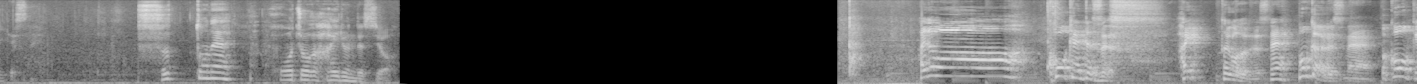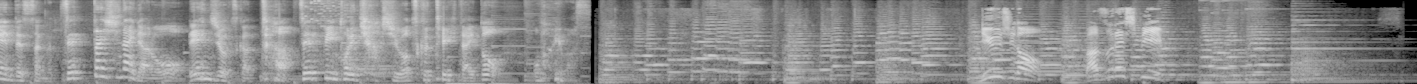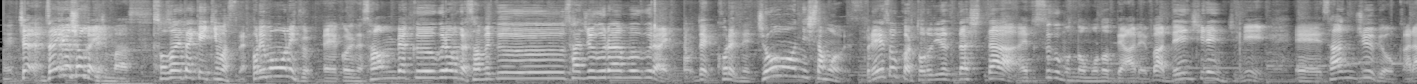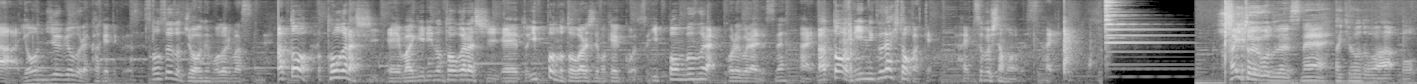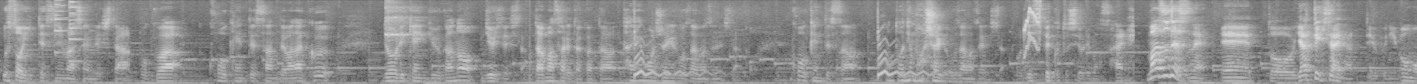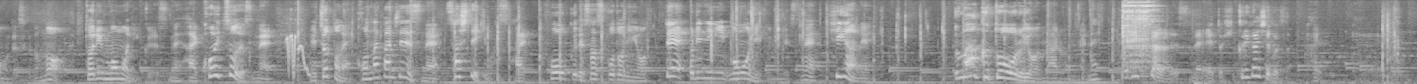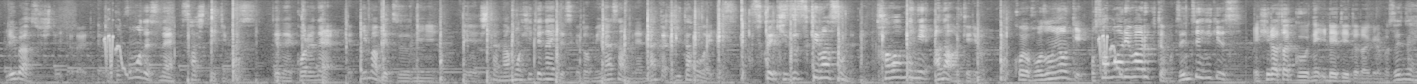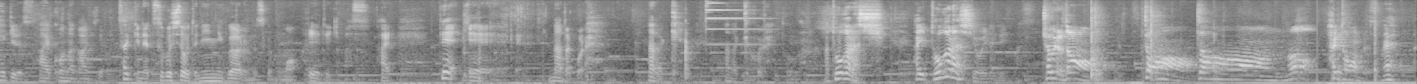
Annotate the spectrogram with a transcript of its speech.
いいですね。すっとね包丁が入るんですよ。はいどうもー。高健鉄です。はいということでですね今回はですね高健鉄さんが絶対しないであろうレンジを使った絶品鶏チャーシューを作っていきたいと思います。リュウジのバズレシピ。じゃあ材料紹介いきます。素材だけいきますね。鶏もも肉、えー、これね 300g から 330g ぐらい。でこれね常温にしたものです。冷蔵庫から取り出した、えーと、すぐのものであれば電子レンジに、えー、30秒から40秒ぐらいかけてください。そうすると常温に戻りますね。あと唐辛子、えー、輪切りの唐辛子、えーと、1本の唐辛子でも結構です。1本分ぐらい。これぐらいですね。はい。あとニンニクが1かけ。はい。潰したものです。はい。ということでですね先ほどは嘘言ってすみませんでした。僕は高健鉄さんではなく料理研究家のリュウジでした。騙された方大変申し訳ございませんでした。高健鉄さん本当に申し訳ございませんでした。リスペクトしております。はい。まずですねえー、っとやっていきたいなっていうふうに思うんですけども鶏もも肉ですね。はい。こいつをですねちょっとねこんな感じでですね刺していきます。はい。フォークで刺すことによって鶏にもも肉にですね火がねうまく通るようになるんでね。できたらですねえー、っとひっくり返してください。はいリバースしていただいてここもですね刺していきます。でねこれね今別に、えー、下何も引いてないんですけど皆さんねなんか引いた方がいいです。机傷つけますんでね。皮目に穴を開けるように。こういう保存容器収まり悪くても全然平気です。え平たくね入れていただければ全然平気です。はいこんな感じで。さっきね潰しておいてニンニクがあるんですけども入れていきます。はい。でえー、なんだこれ。なんだっけ。なんだっけこれ。あ唐辛子。はい唐辛子を入れていきます。調味料ドーン。ドーン。ドーンのはいドーンですね。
